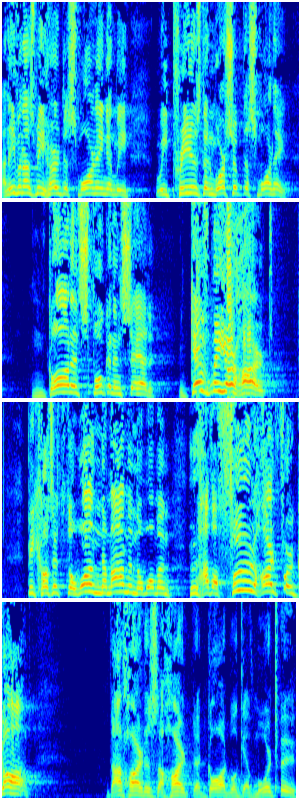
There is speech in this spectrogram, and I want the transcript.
And even as we heard this morning and we, we praised and worshiped this morning, God had spoken and said, Give me your heart. Because it's the one, the man and the woman who have a full heart for God that heart is the heart that God will give more to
